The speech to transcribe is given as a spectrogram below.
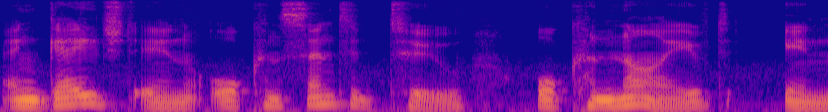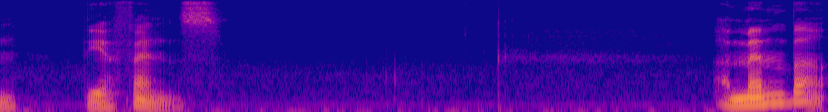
engaged in or consented to or connived in the offence. A member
